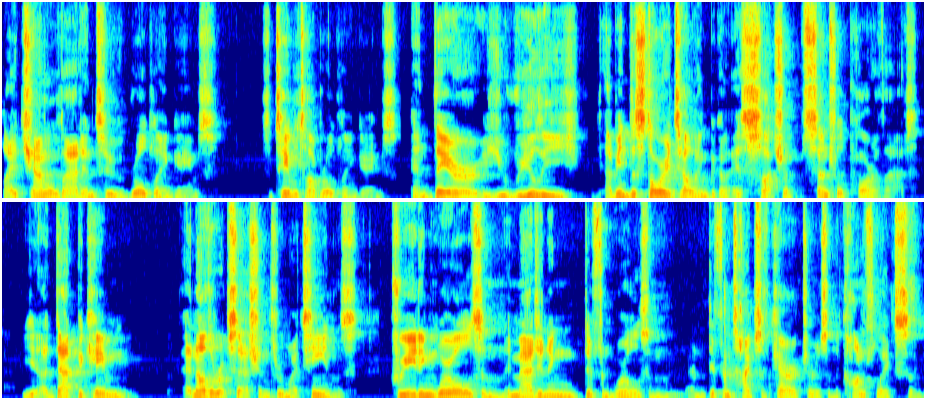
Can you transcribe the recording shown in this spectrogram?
I channeled that into role playing games, so tabletop role playing games. And there you really, I mean, the storytelling is such a central part of that. Yeah, that became another obsession through my teens creating worlds and imagining different worlds and, and different types of characters and the conflicts and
